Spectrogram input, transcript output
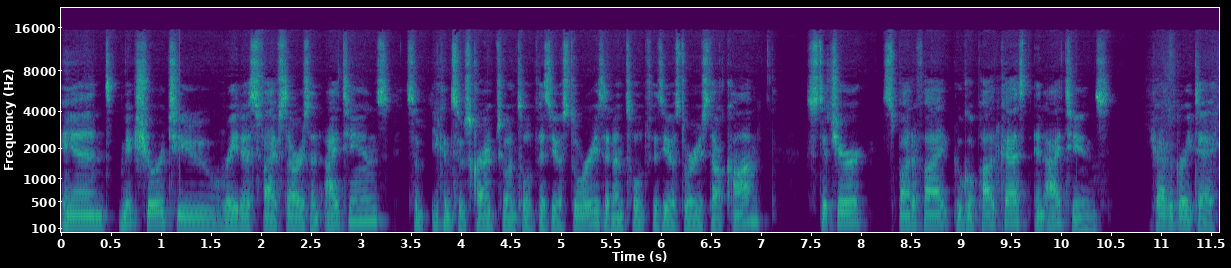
And make sure to rate us five stars on iTunes. So you can subscribe to Untold Physio Stories at untoldphysiostories.com, Stitcher, Spotify, Google Podcast, and iTunes. You have a great day.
